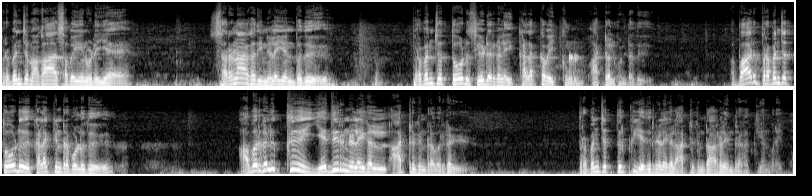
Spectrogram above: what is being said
பிரபஞ்ச மகா சபையினுடைய சரணாகதி நிலை என்பது பிரபஞ்சத்தோடு சீடர்களை கலக்க வைக்கும் ஆற்றல் கொண்டது. அவ்வாறு பிரபஞ்சத்தோடு கலக்கின்ற பொழுது அவர்களுக்கு எதிர்நிலைகள் ஆற்றுகின்றவர்கள் பிரபஞ்சத்திற்கு எதிர்நிலைகள் ஆற்றுகின்றார்கள் என்று அகத்தியன் உரைப்போம்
